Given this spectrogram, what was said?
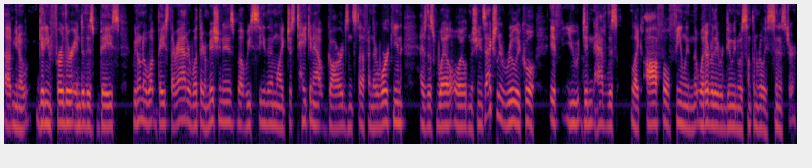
uh, you know, getting further into this base. We don't know what base they're at or what their mission is, but we see them like just taking out guards and stuff, and they're working as this well-oiled machine. It's actually really cool if you didn't have this like awful feeling that whatever they were doing was something really sinister.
